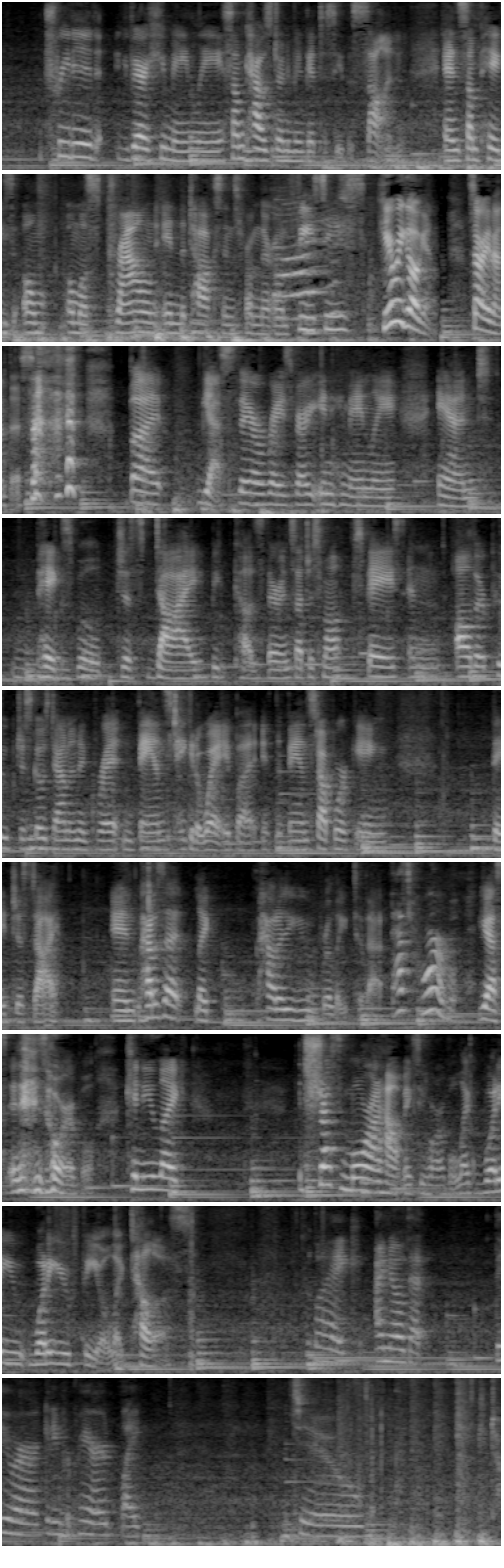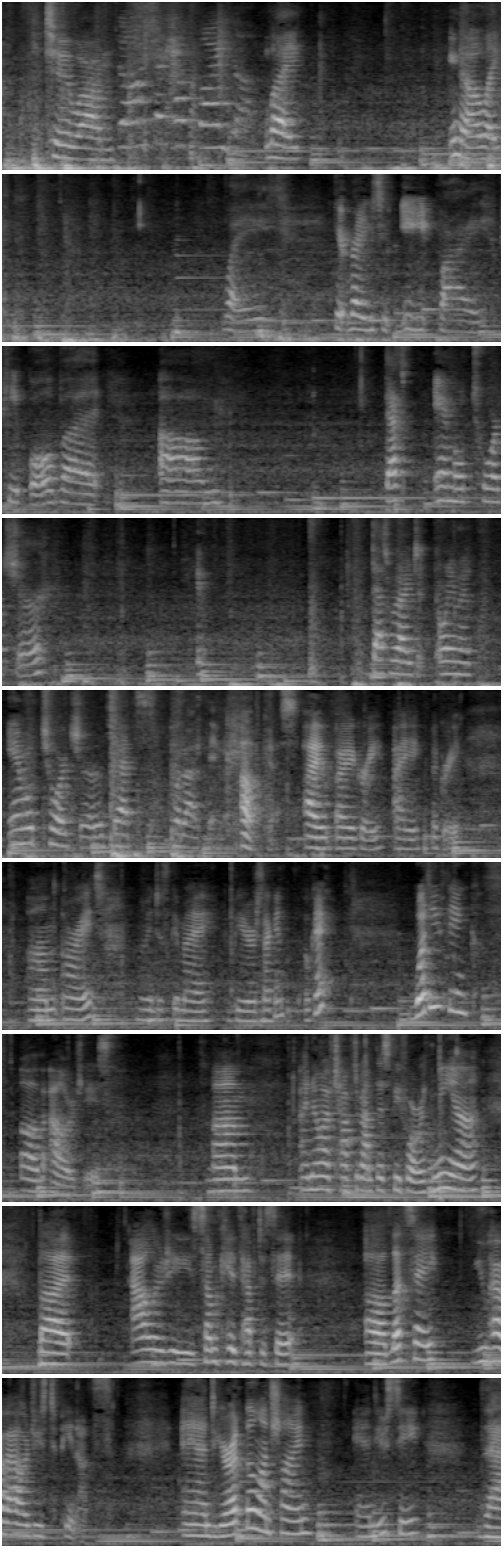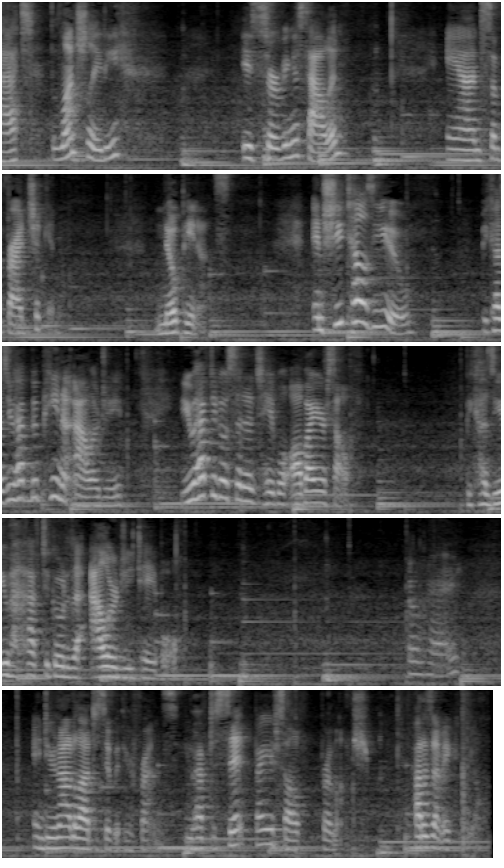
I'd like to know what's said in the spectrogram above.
treated very humanely. Some cows don't even get to see the sun, and some pigs om- almost drown in the toxins from their own feces. Here we go again. Sorry about this. but yes, they are raised very inhumanely, and pigs will just die because they're in such a small space and all their poop just goes down in a grit and fans take it away. But if the fans stop working, they just die. And how does that, like, how do you relate to that? That's horrible. Yes, it is horrible. Can you, like, stress more on how it makes you horrible? Like, what do you, what do you feel? Like, tell us. Like, I know that they were getting prepared, like, to to um like you know like like get ready to eat by people but um that's animal torture if that's what i what i meant animal torture that's what i think Oh, yes. I, I agree. I agree. Um, all right. Let me just get my computer a second. Okay. What do you think of allergies? Um, I know I've talked about this before with Mia, but allergies, some kids have to sit. Uh, let's say you have allergies to peanuts, and you're at the lunch line, and you see that the lunch lady is serving a salad and some fried chicken no peanuts. And she tells you, because you have the peanut allergy, you have to go sit at a table all by yourself because you have to go to the allergy table okay and you're not allowed to sit with your friends. You have to sit by yourself for lunch. How does that make you feel?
